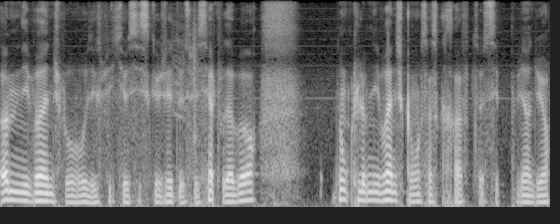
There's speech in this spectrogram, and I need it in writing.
Omnivrange pour vous expliquer aussi ce que j'ai de spécial tout d'abord. Donc l'Omnivrange comment ça se craft c'est bien dur.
